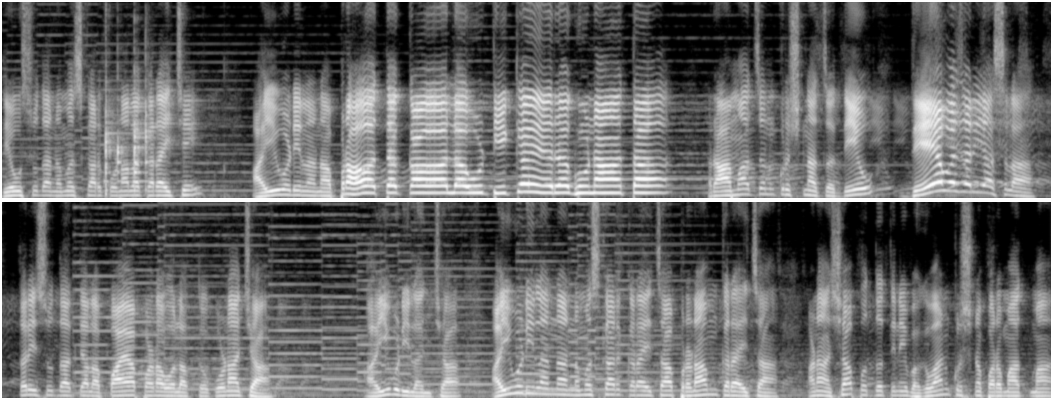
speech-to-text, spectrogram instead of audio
देवसुद्धा नमस्कार कोणाला करायचे? आई वडिलांना प्रातकाल उठिके रघुनाथा. रामाचं कृष्णाचं देव देव जरी असला तरी सुद्धा त्याला पाया पडावं लागतो. कोणाच्या? आई वडिलांच्या आई वडिलांना नमस्कार करायचा प्रणाम करायचा. आणि अशा पद्धतीने भगवान कृष्ण परमात्मा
